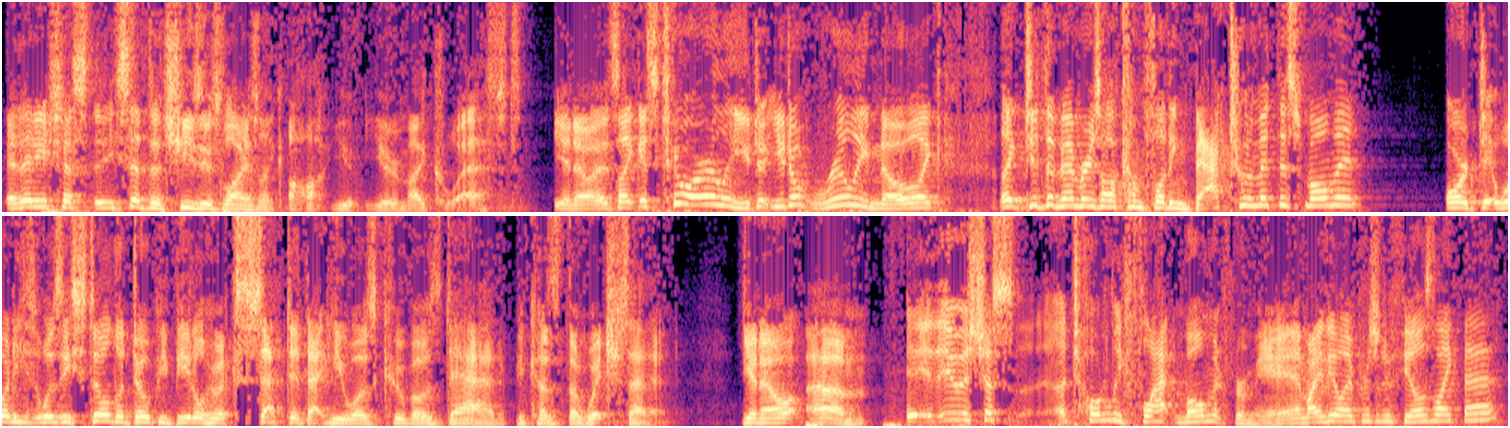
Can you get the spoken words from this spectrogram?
And then he just he said the cheesiest line. He's like, "Oh, you, you're my quest." You know, it's like it's too early. You do, you don't really know. Like like did the memories all come flooding back to him at this moment, or did, what he, was he still the dopey beetle who accepted that he was Kubo's dad because the witch said it? You know, um, it, it was just a totally flat moment for me. Am I the only person who feels like that?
